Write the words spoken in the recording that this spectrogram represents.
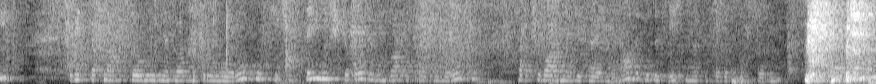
рік від 15 грудня 2022 року в тій частині, що протягом 2023 року харчування дітей громади буде здійснюватися безкоштовно. Е, В цьому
